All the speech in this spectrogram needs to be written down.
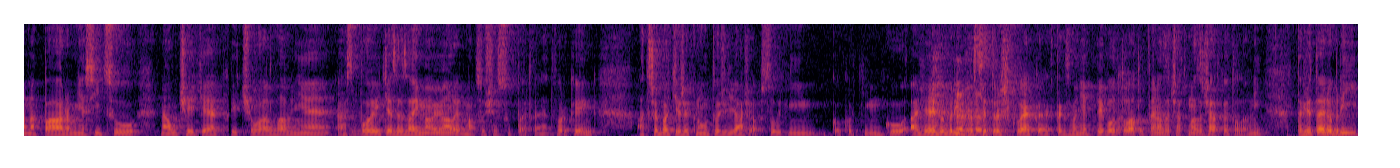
na pár měsíců, naučí tě, jak pitchovat hlavně, spojit tě se zajímavými lidmi, což je super, ten networking. A třeba ti řeknou to, že děláš absolutní kokotínku a že je dobrý prostě trošku jako, jak takzvaně pivotovat úplně na začátku, na začátku je to levný. Takže to je dobrý,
